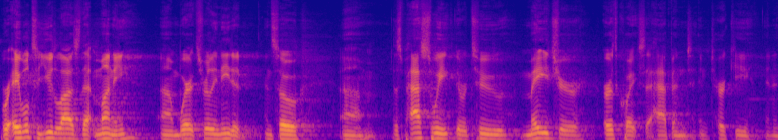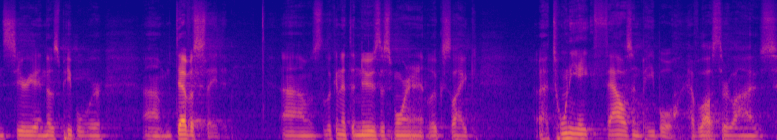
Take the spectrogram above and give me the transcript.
we're able to utilize that money um, where it's really needed. And so, um, this past week there were two major earthquakes that happened in Turkey and in Syria, and those people were um, devastated. Uh, I was looking at the news this morning, and it looks like uh, 28,000 people have lost their lives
